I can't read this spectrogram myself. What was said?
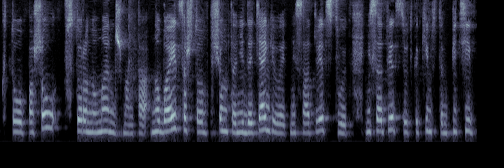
кто пошел в сторону менеджмента, но боится, что он в чем-то не дотягивает, не соответствует, не соответствует каким-то там пяти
